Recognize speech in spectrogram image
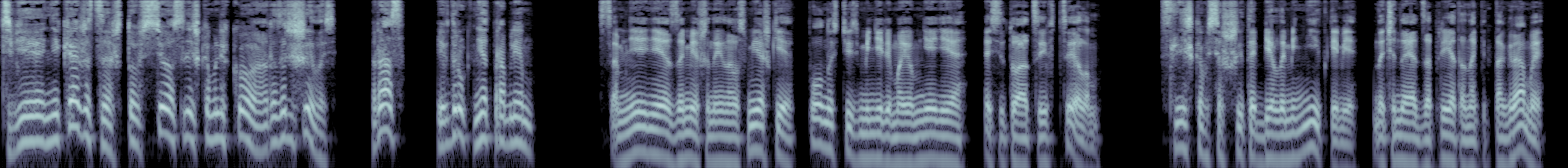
«Тебе не кажется, что все слишком легко разрешилось? Раз — и вдруг нет проблем?» Сомнения, замешанные на усмешке, полностью изменили мое мнение о ситуации в целом. Слишком все шито белыми нитками, начиная от запрета на пентаграммы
